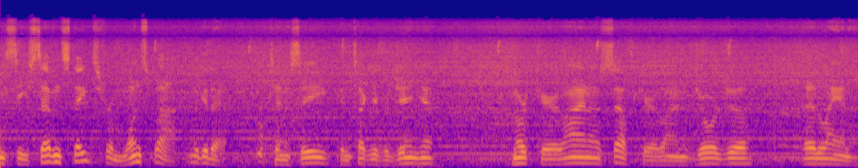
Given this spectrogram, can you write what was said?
You see seven states from one spot. Look at that. Tennessee, Kentucky, Virginia, North Carolina, South Carolina, Georgia, Atlanta.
